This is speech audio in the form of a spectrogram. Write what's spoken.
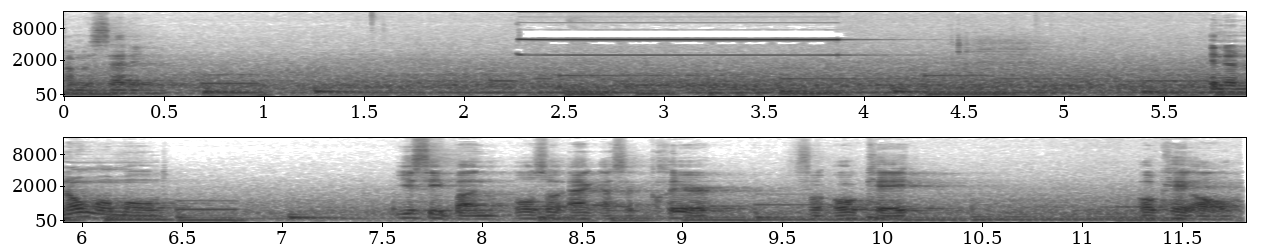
from the setting. In the normal mode, EC button also act as a clear for OK, OK all,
